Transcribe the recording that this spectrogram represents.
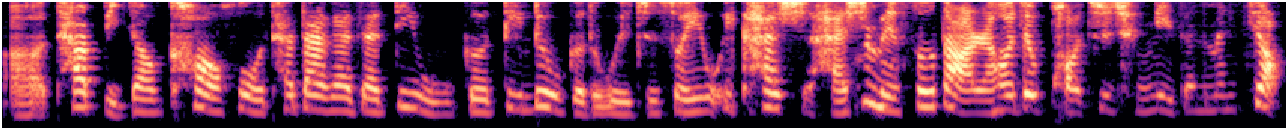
呃，它比较靠后，它大概在第五个、第六个的位置，所以我一开始还是没搜到，然后就跑去群里在那边叫，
